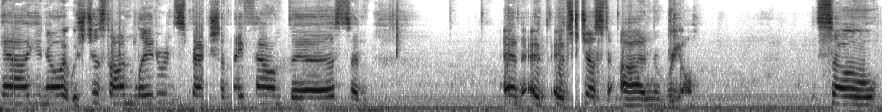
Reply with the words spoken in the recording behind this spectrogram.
yeah you know it was just on later inspection. They found this and and it, it's just unreal. So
